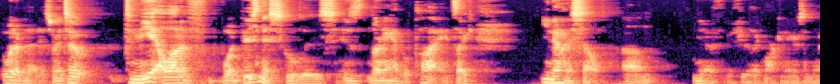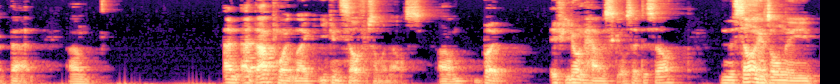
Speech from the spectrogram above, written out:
whatever that is, right? So, to me, a lot of what business school is is learning how to apply. It's like you know how to sell. Um, you know, if, if, you're like marketing or something like that. Um, and at that point, like you can sell for someone else. Um, but if you don't have a skill set to sell, then the selling is only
